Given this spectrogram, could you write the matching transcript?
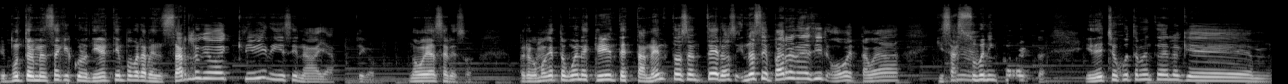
el punto del mensaje es que uno tiene el tiempo para pensar lo que va a escribir y decir, no, ya, digo, no voy a hacer eso. Pero como que estos buenos escriben testamentos enteros y no se paran a decir, oh, esta weá quizás Mm. súper incorrecta. Y de hecho, justamente de lo que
